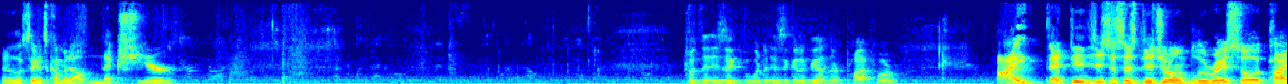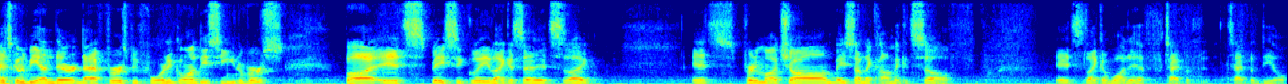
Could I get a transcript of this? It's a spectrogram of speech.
And it looks like it's coming out next year. But the, is it what is it gonna be on their platform? I, it just says digital and Blu-ray, so it probably is going to be on there that first before they go on DC Universe. But it's basically, like I said, it's like it's pretty much on based on the comic itself. It's like a what if type of type of deal.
